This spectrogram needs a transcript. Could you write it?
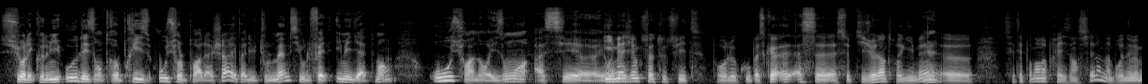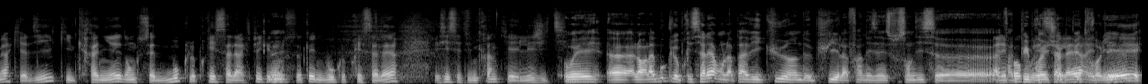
sur l'économie ou les entreprises ou sur le pouvoir d'achat n'est pas du tout le même si vous le faites immédiatement ou sur un horizon assez. Euh, Imaginons que ce soit tout de suite, pour le coup. Parce que ce, petit jeu-là, entre guillemets, euh, c'était pendant la présidentielle, on a Bruno Le Maire qui a dit qu'il craignait donc cette boucle prix-salaire. Expliquez-nous ce qu'est une boucle prix-salaire et si c'est une crainte qui est légitime. Oui, euh, alors la boucle prix-salaire, on ne l'a pas vécue hein, depuis la fin des années 70, à l'époque depuis le premier choc pétrolier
